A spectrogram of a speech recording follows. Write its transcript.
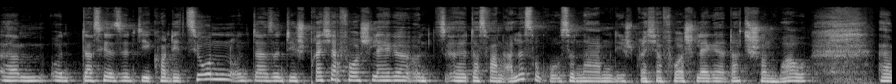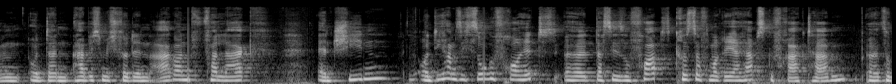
Ähm, und das hier sind die Konditionen und da sind die Sprechervorschläge. Und äh, das waren alles so große Namen, die Sprechervorschläge. Da dachte ich schon, wow. Ähm, und dann habe ich mich für den Argon Verlag entschieden. Und die haben sich so gefreut, äh, dass sie sofort Christoph Maria Herbst gefragt haben, also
